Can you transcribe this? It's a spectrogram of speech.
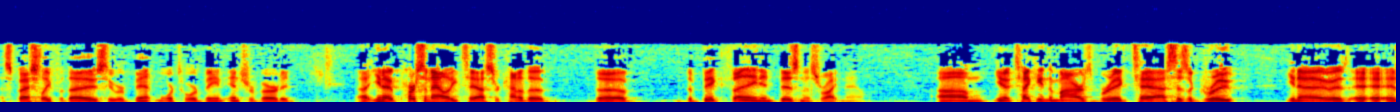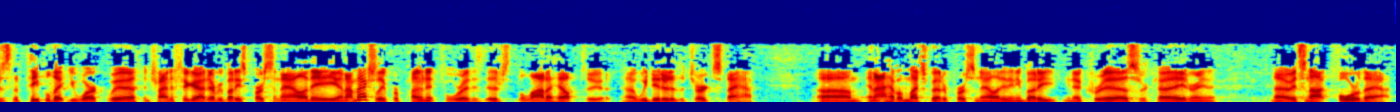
especially for those who are bent more toward being introverted. Uh, you know, personality tests are kind of the the the big thing in business right now. Um, you know, taking the Myers-Briggs test as a group, you know, as, as the people that you work with, and trying to figure out everybody's personality. And I'm actually a proponent for it. There's a lot of help to it. Uh, we did it as a church staff, um, and I have a much better personality than anybody, you know, Chris or Kate or anything. No, it's not for that.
